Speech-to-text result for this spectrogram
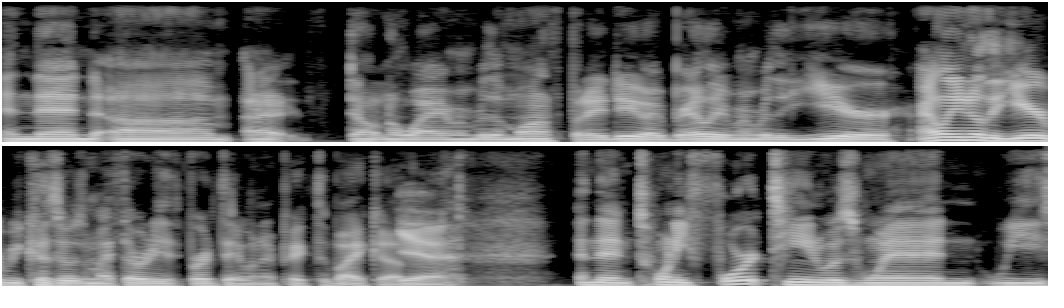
And then, um, I don't know why I remember the month, but I do. I barely remember the year. I only know the year because it was my 30th birthday when I picked the bike up. yeah. And then 2014 was when we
